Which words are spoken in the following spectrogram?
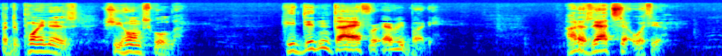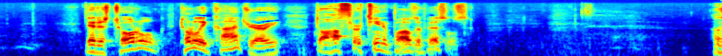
But the point is, she homeschooled them. He didn't die for everybody. How does that sit with you? That is total, totally contrary to all 13 of Paul's epistles. 2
